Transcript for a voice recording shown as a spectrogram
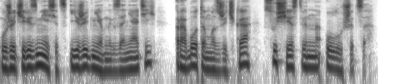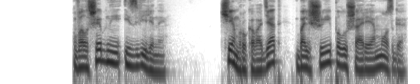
Уже через месяц ежедневных занятий работа мозжечка существенно улучшится. Волшебные извилины. Чем руководят большие полушария мозга.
